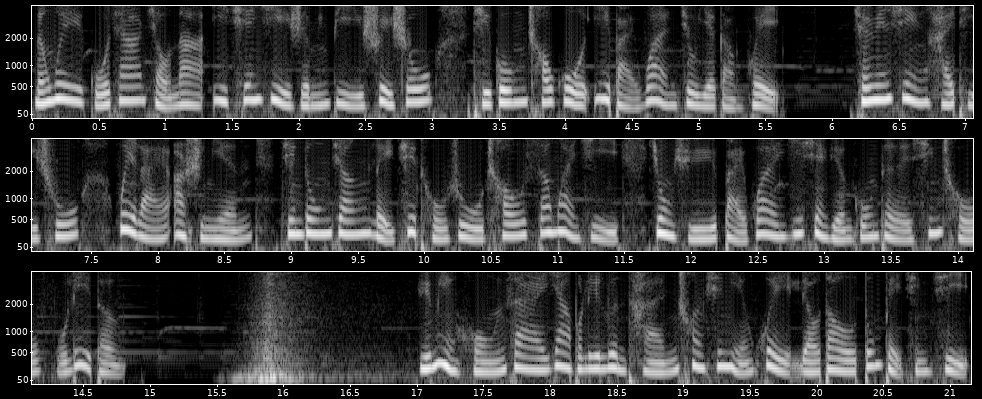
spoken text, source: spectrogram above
能为国家缴纳一千亿人民币税收，提供超过一百万就业岗位。全员信还提出，未来二十年，京东将累计投入超三万亿，用于百万一线员工的薪酬福利等。俞敏洪在亚布力论坛创新年会聊到东北经济，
